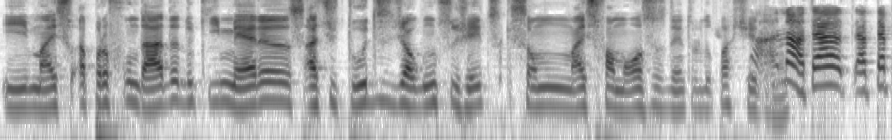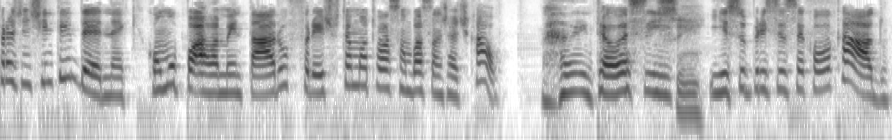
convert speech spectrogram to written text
e mais aprofundada do que meras atitudes de alguns sujeitos que são mais famosos dentro do partido. Ah, né? Não, até, até pra gente entender, né, que como parlamentar o Freixo tem uma atuação bastante radical. então, assim, Sim. isso precisa ser colocado.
